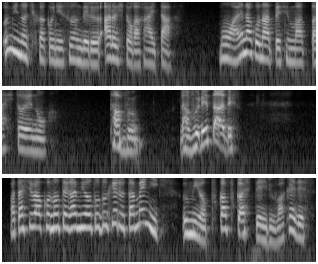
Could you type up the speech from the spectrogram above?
海の近くに住んでるある人が書いた、もう会えなくなってしまった人への、多分、ラブレターです。私はこの手紙を届けるために海をぷかぷかしているわけです。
